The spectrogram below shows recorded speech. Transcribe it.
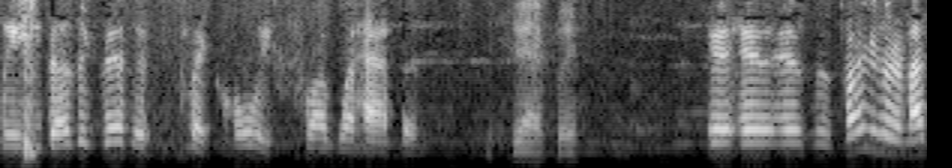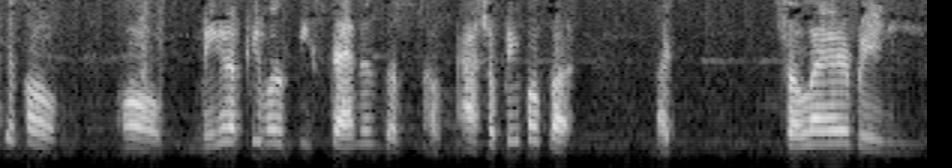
when he does exist, it's like holy fuck, what happened? Exactly. And, and, and the targets are not just oh oh made up people, descendants of, of actual people, but like celebrities,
